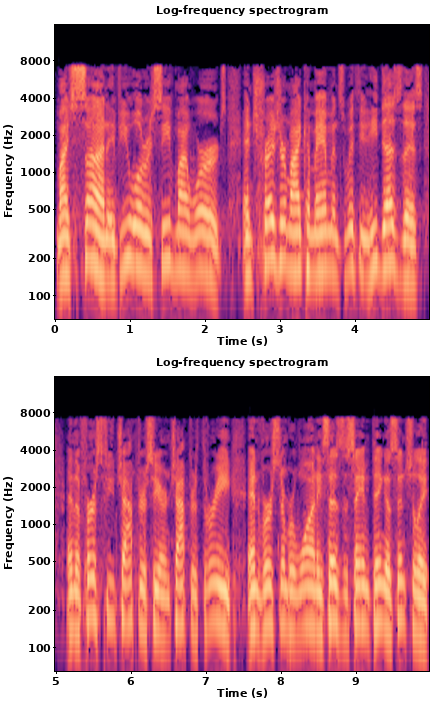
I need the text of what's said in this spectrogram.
My son, if you will receive my words and treasure my commandments with you. He does this in the first few chapters here in chapter three and verse number one. He says the same thing essentially.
